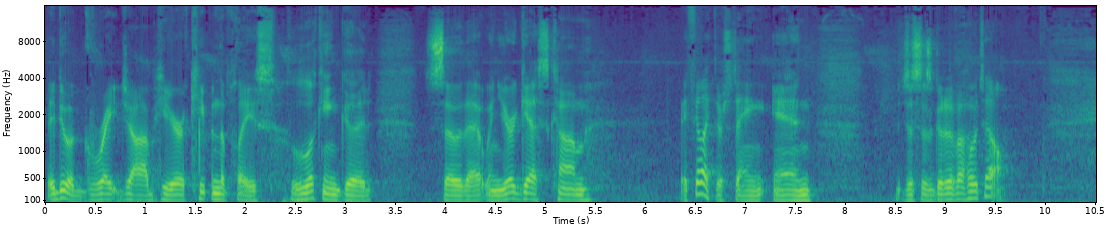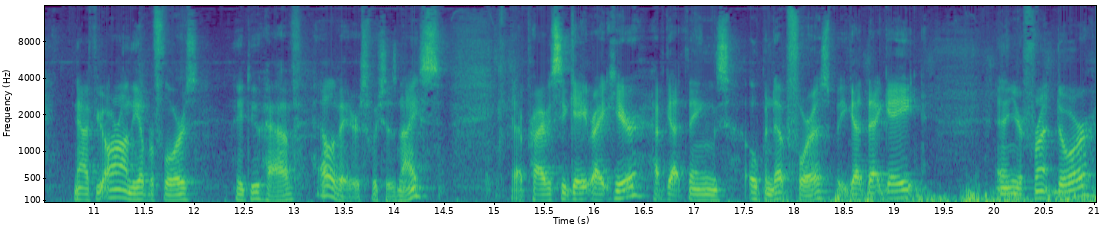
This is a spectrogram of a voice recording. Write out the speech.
They do a great job here keeping the place looking good so that when your guests come, they feel like they're staying in just as good of a hotel. Now, if you are on the upper floors, they do have elevators, which is nice. Got a privacy gate right here. I've got things opened up for us, but you got that gate and then your front door.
